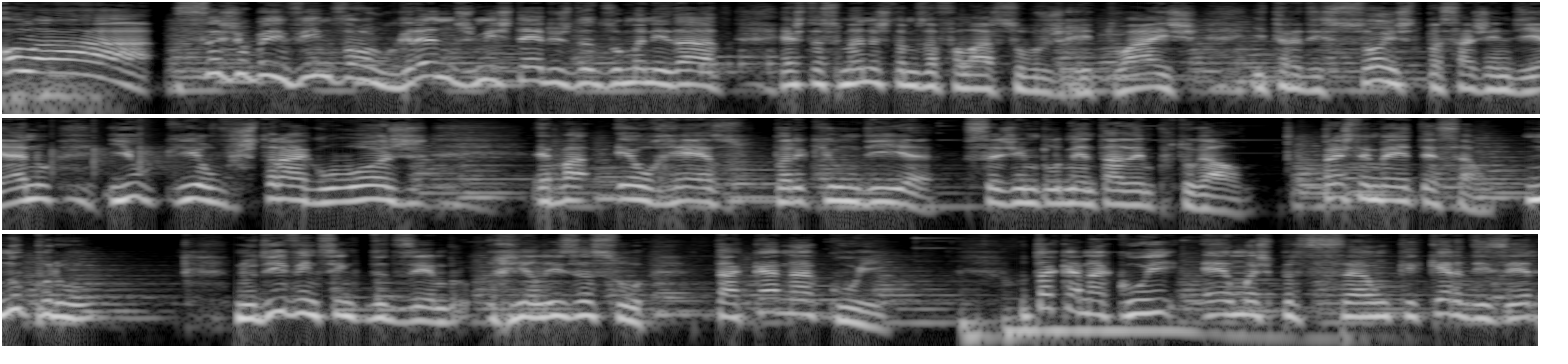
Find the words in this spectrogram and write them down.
Olá! Sejam bem-vindos aos grandes mistérios da desumanidade. Esta semana estamos a falar sobre os rituais e tradições de passagem de ano e o que eu vos trago hoje, epá, eu rezo para que um dia seja implementado em Portugal. Prestem bem atenção. No Peru, no dia 25 de dezembro, realiza-se o Takanakui, o Takanakui é uma expressão que quer dizer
